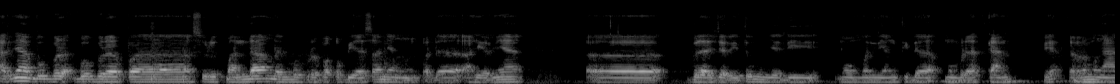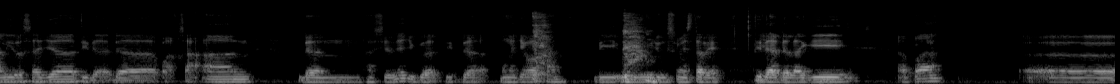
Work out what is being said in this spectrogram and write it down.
Artinya beberapa, beberapa sudut pandang dan beberapa kebiasaan yang pada akhirnya eh, belajar itu menjadi momen yang tidak memberatkan ya karena mengalir saja tidak ada paksaan dan hasilnya juga tidak mengecewakan di ujung-ujung semester ya. Tidak ada lagi apa eh,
